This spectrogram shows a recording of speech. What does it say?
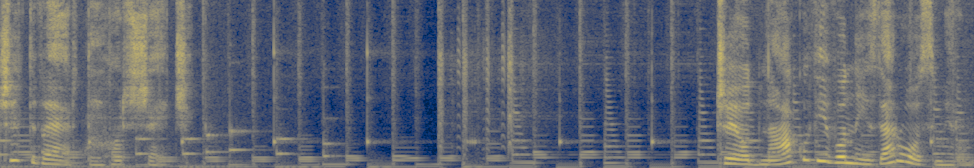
четвертий горшечок. Чи однакові вони за розміром?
